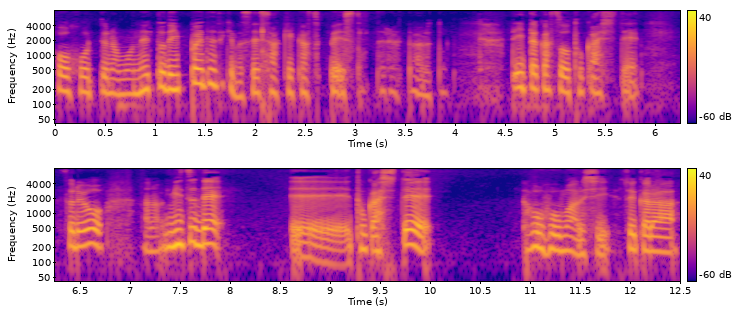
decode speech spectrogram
方法っていうのはもうネットでいっぱい出てきますね。酒かすペーストってあると。で、板かすを溶かして、それをあの水で、えー、溶かして方法もあるし、それから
